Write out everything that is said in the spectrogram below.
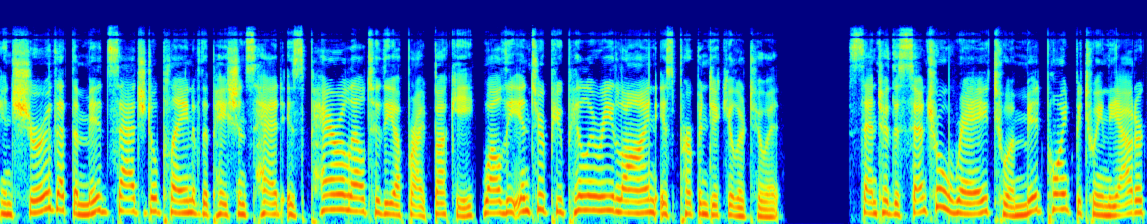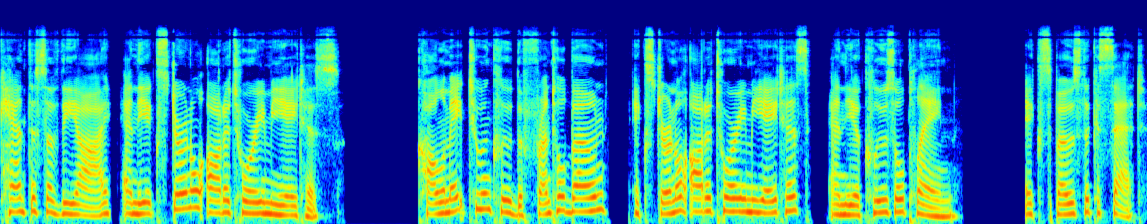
Ensure that the mid-sagittal plane of the patient's head is parallel to the upright bucky, while the interpupillary line is perpendicular to it. Center the central ray to a midpoint between the outer canthus of the eye and the external auditory meatus. Collimate to include the frontal bone, external auditory meatus, and the occlusal plane. Expose the cassette.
